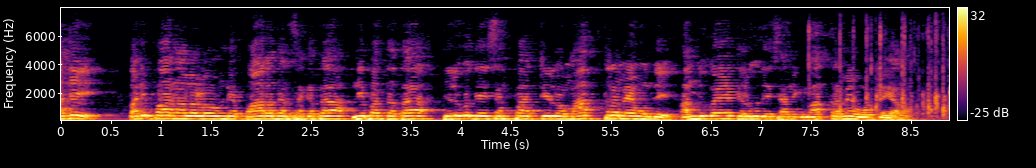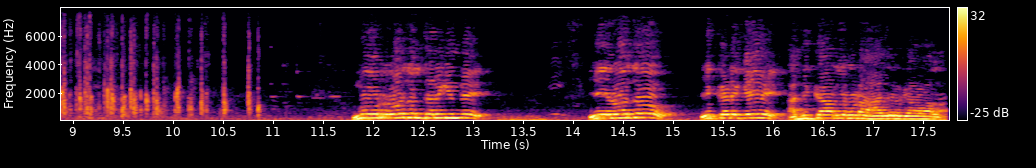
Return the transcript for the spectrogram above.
అది పరిపాలనలో ఉండే పారదర్శకత నిబద్ధత తెలుగుదేశం పార్టీలో మాత్రమే ఉంది. అందుకే తెలుగుదేశానికి మాత్రమే ఓట్లేయాలి. నూరు రోజులు జరిగింది. ఈ రోజు ఇక్కడికి అధికారులు కూడా హాజరు కావాలా?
